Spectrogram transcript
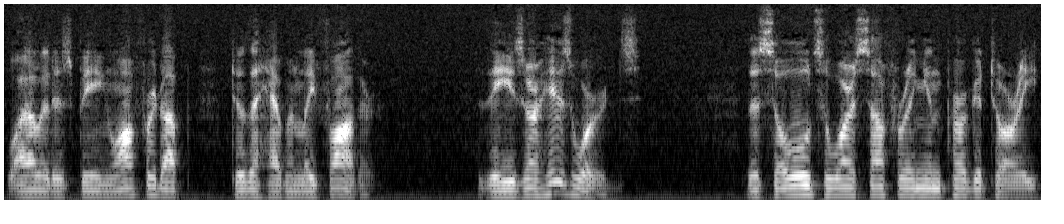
while it is being offered up to the Heavenly Father. These are his words. The souls who are suffering in purgatory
